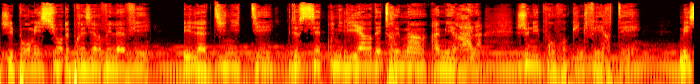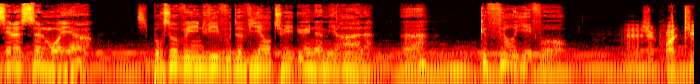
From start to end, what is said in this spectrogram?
J'ai pour mission de préserver la vie et la dignité de 7 milliards d'êtres humains, amiral. Je n'éprouve aucune fierté, mais c'est le seul moyen. Si pour sauver une vie vous deviez en tuer une, amiral, hein Que feriez-vous? Euh, je crois que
